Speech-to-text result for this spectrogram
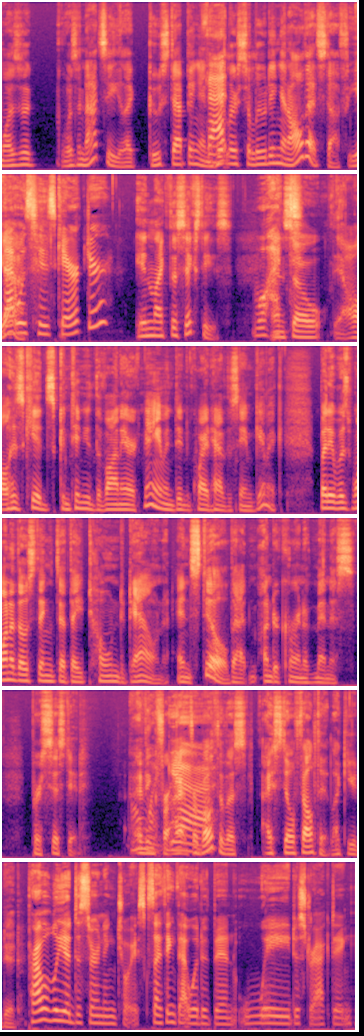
was a was a Nazi, like goose stepping and That- Hitler saluting and all that stuff. Yeah That was his character? in like the 60s. What? And so all his kids continued the Von Erich name and didn't quite have the same gimmick. But it was one of those things that they toned down. And still, that undercurrent of menace persisted. I Oh think for I, for both of us, I still felt it like you did. Probably a discerning choice because I think that would have been way distracting.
